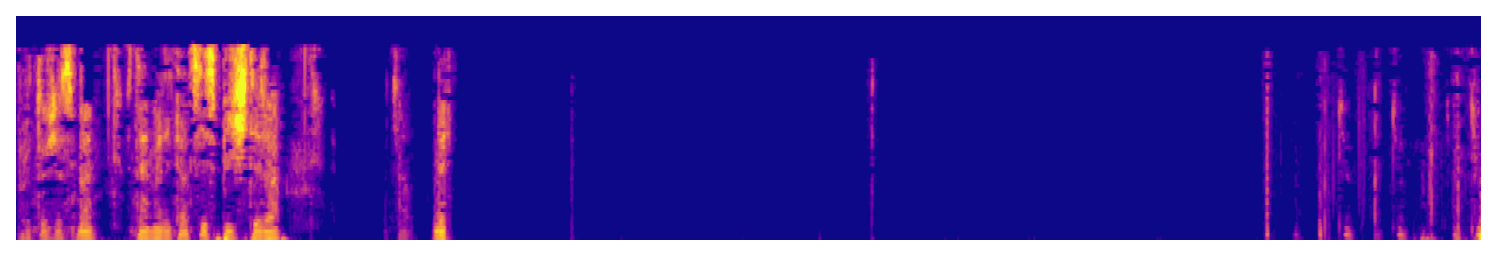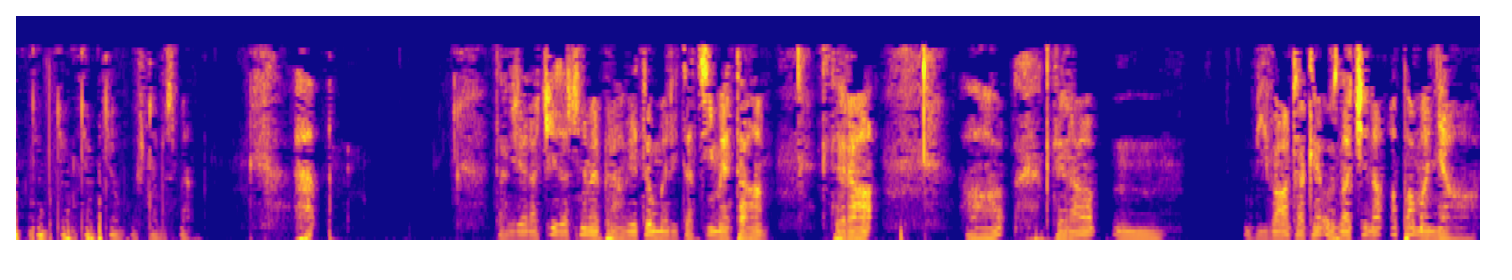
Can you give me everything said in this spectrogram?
protože jsme v té meditaci spíš teda tam jsme. Takže radši začneme právě tou meditací meta, která, a, která mm, bývá také označena apamanya.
